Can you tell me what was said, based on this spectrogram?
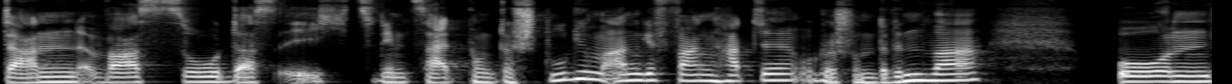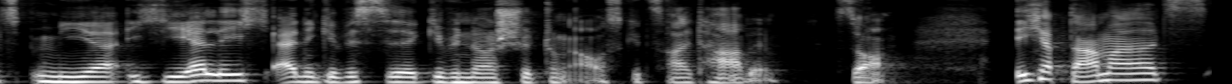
Dann war es so, dass ich zu dem Zeitpunkt das Studium angefangen hatte oder schon drin war und mir jährlich eine gewisse Gewinnerschüttung ausgezahlt habe. So, ich habe damals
